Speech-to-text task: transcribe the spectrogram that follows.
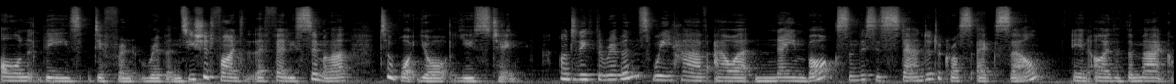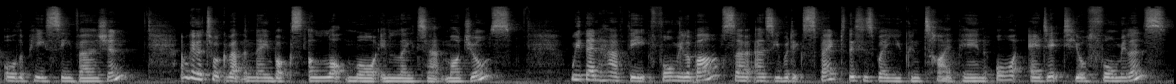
on these different ribbons. You should find that they're fairly similar to what you're used to. Underneath the ribbons, we have our name box, and this is standard across Excel in either the Mac or the PC version. I'm going to talk about the name box a lot more in later modules. We then have the formula bar, so as you would expect, this is where you can type in or edit your formulas.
